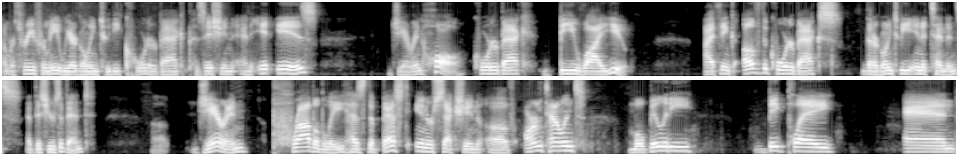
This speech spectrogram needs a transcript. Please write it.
Number three for me, we are going to the quarterback position, and it is Jaren Hall, quarterback BYU. I think of the quarterbacks that are going to be in attendance at this year's event, uh, Jaren probably has the best intersection of arm talent, mobility, big play, and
